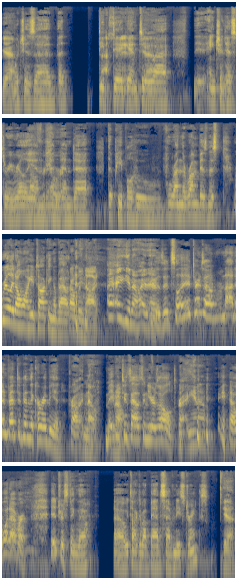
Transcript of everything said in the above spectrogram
yeah which is a, a deep dig into yeah. uh, ancient history, really, Oh, and sure. and, and uh, the people who run the rum business really don't want you talking about. probably not I, I- you know I, I, Because it's uh, it turns out not invented in the Caribbean, probably no maybe no. two thousand years old. Right, you know yeah, whatever. Interesting though. Uh, we talked about bad '70s drinks. yeah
